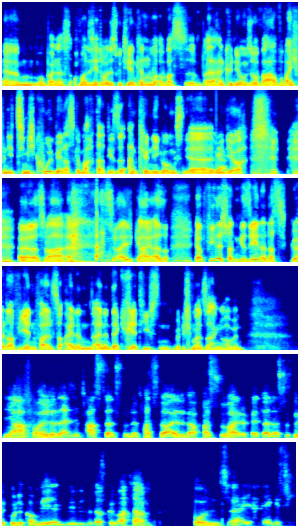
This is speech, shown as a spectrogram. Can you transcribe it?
ähm, wobei das auch mal sicher darüber diskutieren kann, was äh, bei der Ankündigung so war, wobei ich finde die ziemlich cool, wer das gemacht hat, diese Ankündigungsvideo. Äh, ja. äh, das war, das war echt geil. Also, ich habe vieles schon gesehen und das gehört auf jeden Fall zu einem, einem der kreativsten, würde ich mal sagen, Robin. Ja, voll. Das, also passt das. Und dann passt du Eisenach, passt du Heidevetter. Das ist eine coole Kombi irgendwie, wie sie das gemacht haben. Und äh, ja, der Gesicht,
